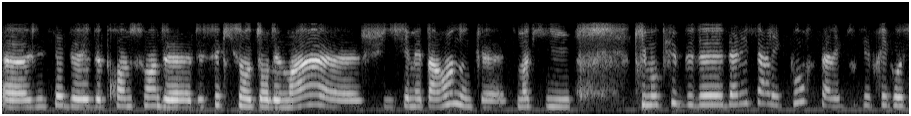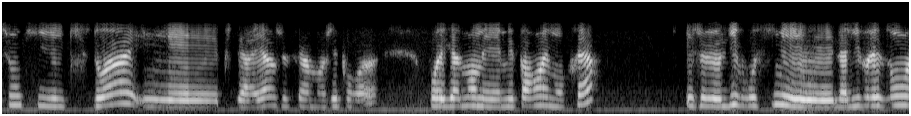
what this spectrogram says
Euh, J'essaie de, prendre soin de, ceux qui sont autour de moi. Euh, je suis chez mes parents, donc c'est moi qui, m'occupe d'aller faire les courses avec toutes les précautions qui, se doivent. Et, puis derrière, je fais à manger pour, également mes, parents et mon frère et je livre aussi la livraison,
